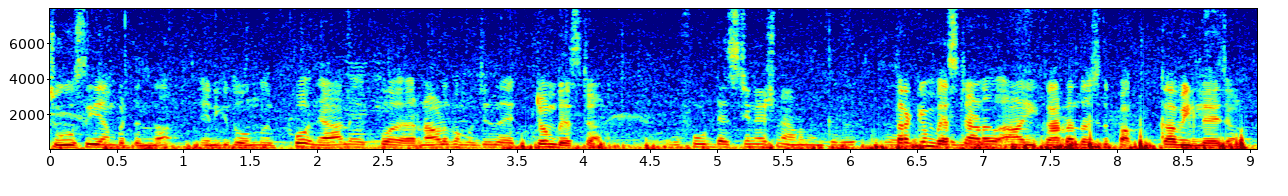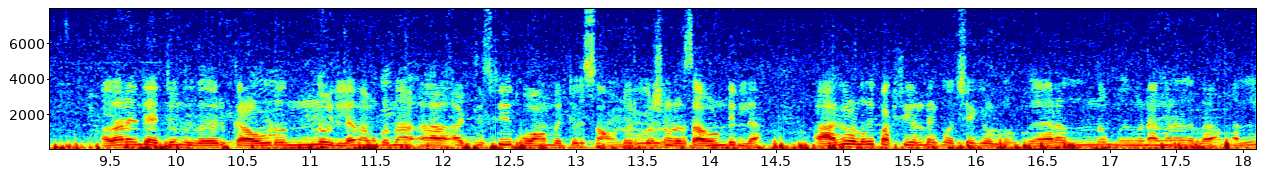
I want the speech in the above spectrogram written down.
ചൂസ് ചെയ്യാൻ പറ്റുന്ന എനിക്ക് തോന്നുന്നു ഇപ്പോൾ ഞാൻ ഇപ്പോൾ എറണാകുളം സംബന്ധിച്ചത് ഏറ്റവും ബെസ്റ്റാണ് ഫുഡ് ഡെസ്റ്റിനേഷൻ ആണ് നമുക്കത് അത്രയ്ക്കും ബെസ്റ്റാണ് ആ ഈ കാരണം എന്താ വെച്ചാൽ പക്ക വില്ലേജാണ് അതാണ് അതിന്റെ ഏറ്റവും ഇത്. ഒരു ക്രൗഡ് ഒന്നുമില്ല നമുക്കൊന്ന് അഡ്ജസ്റ്റ് ചെയ്ത് പോകാൻ പറ്റും ഒരു സൗണ്ട് ഒരു പ്രശ്നമുള്ള സൗണ്ട് ഇല്ല. ആകെ ഉള്ളത് ഈ പക്ഷികളുടെ ഒച്ചയൊക്കെ ഉള്ളൂ. വേറെ ഒന്നും ഇവിടെ അങ്ങനെ നല്ല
